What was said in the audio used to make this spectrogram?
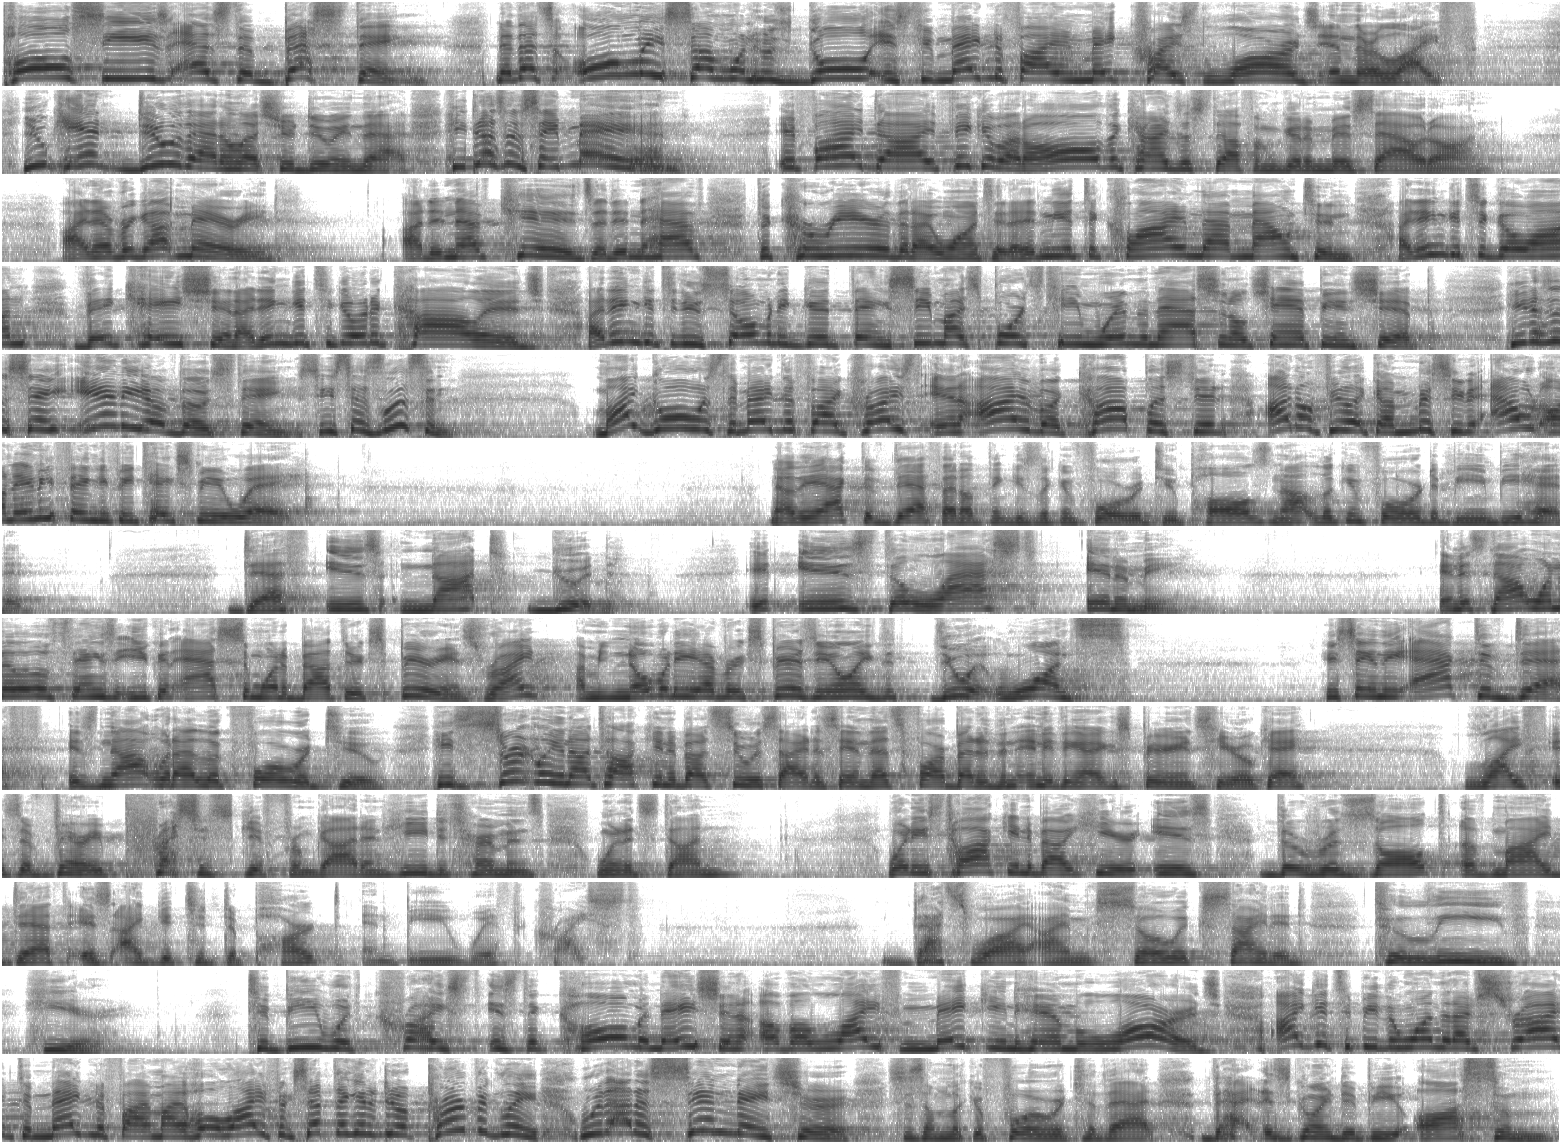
Paul sees as the best thing. Now, that's only someone whose goal is to magnify and make Christ large in their life. You can't do that unless you're doing that. He doesn't say, man, if I die, think about all the kinds of stuff I'm going to miss out on. I never got married. I didn't have kids. I didn't have the career that I wanted. I didn't get to climb that mountain. I didn't get to go on vacation. I didn't get to go to college. I didn't get to do so many good things. See my sports team win the national championship. He doesn't say any of those things. He says, listen, my goal was to magnify Christ, and I've accomplished it. I don't feel like I'm missing out on anything if he takes me away. Now, the act of death, I don't think he's looking forward to. Paul's not looking forward to being beheaded. Death is not good, it is the last enemy. And it's not one of those things that you can ask someone about their experience, right? I mean, nobody ever experienced it. You only do it once. He's saying the act of death is not what I look forward to. He's certainly not talking about suicide and saying that's far better than anything I experience here, okay? Life is a very precious gift from God, and He determines when it's done. What he's talking about here is the result of my death is I get to depart and be with Christ. That's why I'm so excited to leave here. To be with Christ is the culmination of a life making him large. I get to be the one that I've strived to magnify my whole life, except I get to do it perfectly without a sin nature. Says, I'm looking forward to that. That is going to be awesome.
